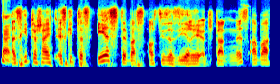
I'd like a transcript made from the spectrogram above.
Nein. Also es gibt wahrscheinlich, es gibt das erste, was aus dieser Serie entstanden ist, aber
